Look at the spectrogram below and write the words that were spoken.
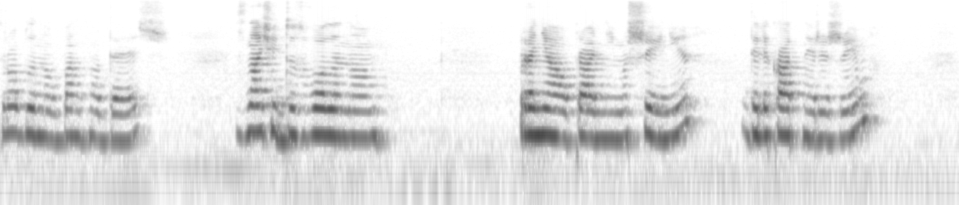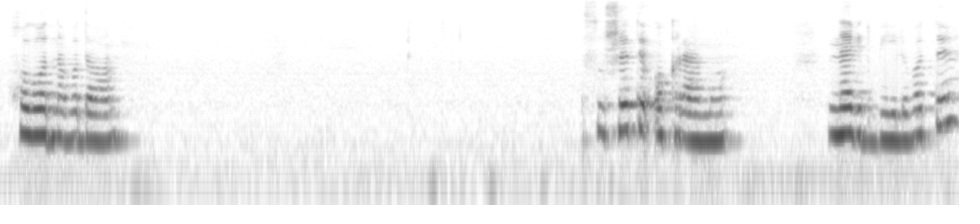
зроблено в Бангладеш. Значить, дозволено прання у пральній машині, делікатний режим, холодна вода, сушити окремо, не відбілювати.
